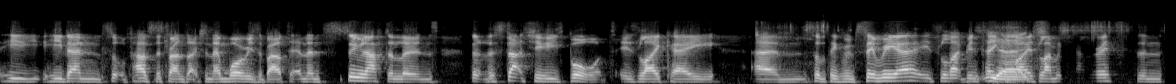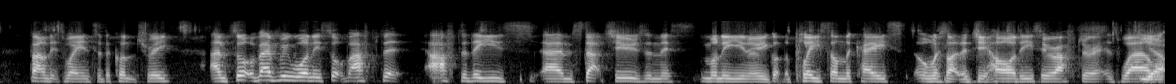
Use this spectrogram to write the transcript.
he he then sort of has the transaction, then worries about it, and then soon after learns that the statue he's bought is like a um, something from Syria. It's like been taken Yeah, by Islamic terrorists and found its way into the country, and sort of everyone is sort of after after these um, statues and this money. You know, you got the police on the case, almost like the jihadis who are after it as well. Yeah.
